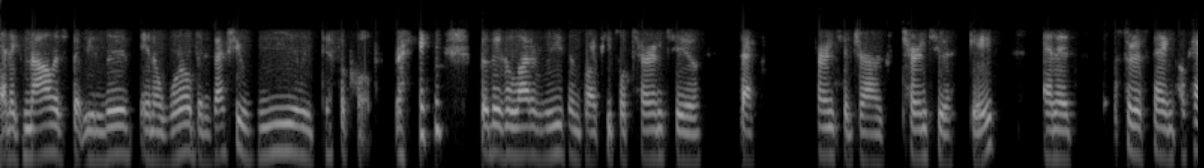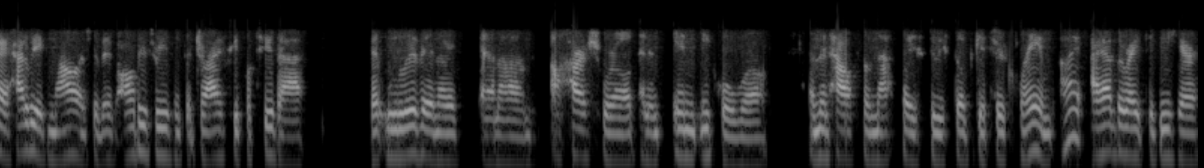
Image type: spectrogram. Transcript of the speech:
and acknowledge that we live in a world that is actually really difficult, right? so there's a lot of reasons why people turn to sex, turn to drugs, turn to escape. And it's sort of saying, okay, how do we acknowledge that there's all these reasons that drive people to that, that we live in a, in a, a harsh world and an unequal world? And then how from that place do we still get to claim, I, I have the right to be here.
